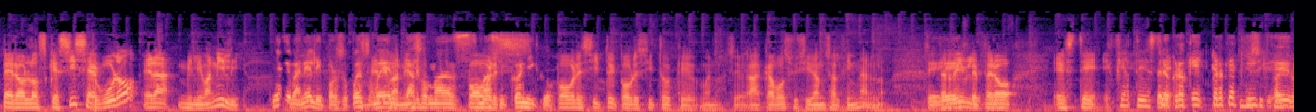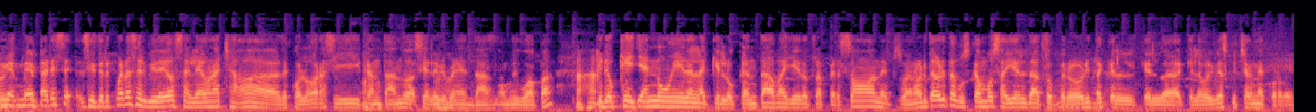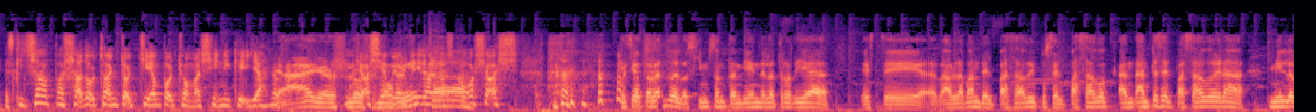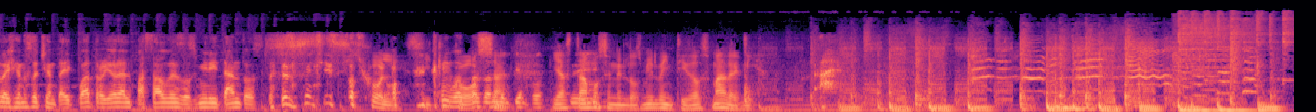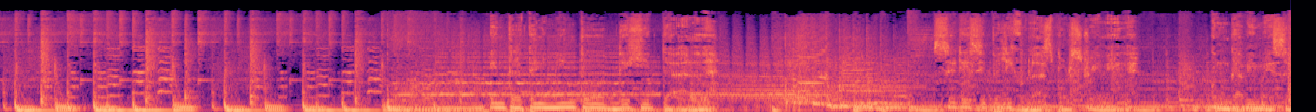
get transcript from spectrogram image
pero los que sí seguro era Milli Vanilli. Milli Vanilli, por supuesto, fue el caso más, icónico. Pobrecito y pobrecito que, bueno, se acabó suicidándose al final, ¿no? Terrible, pero este, fíjate, este, Pero creo que, creo que aquí eh, me, parece, si te recuerdas el video, salía una chava de color así cantando hacia Lady Brand Dance, ¿no? muy guapa. Creo que ella no era la que lo cantaba y era otra persona. pues bueno, ahorita, ahorita buscamos ahí el dato, pero ahorita que, que, la, que la volví a escuchar me acordé. Es que ya ha pasado tanto tiempo, Tomashini, que ya no. Ya, se me olvidan las cosas. Por cierto, hablando de los Simpson también, del otro día este hablaban del pasado y pues el pasado, antes el pasado era 1984 y ahora el pasado es dos mil y tantos. Híjole, sí, qué cosa. Ya estamos en el 2022, madre mía. Entretenimiento digital. Series y películas por streaming. Mesa.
